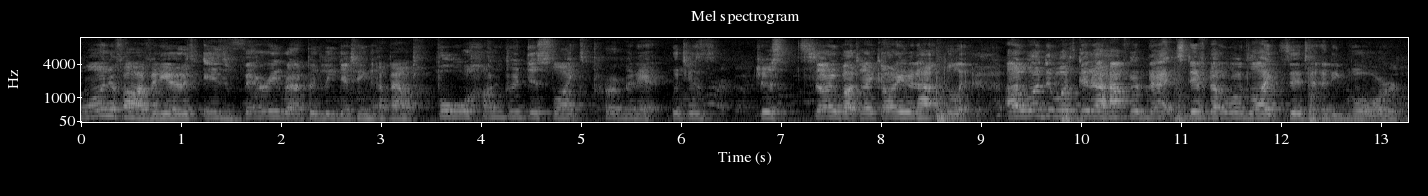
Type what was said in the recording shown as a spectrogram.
one of our videos is very rapidly getting about 400 dislikes per minute, which is just so much, I can't even handle it. I wonder what's gonna happen next if no one likes it anymore.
